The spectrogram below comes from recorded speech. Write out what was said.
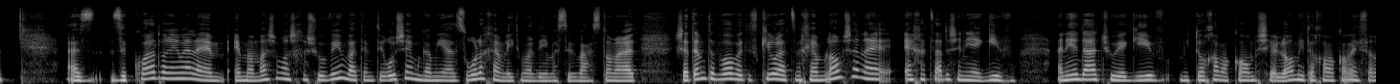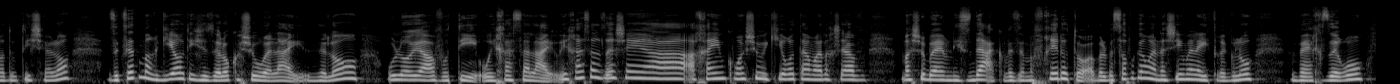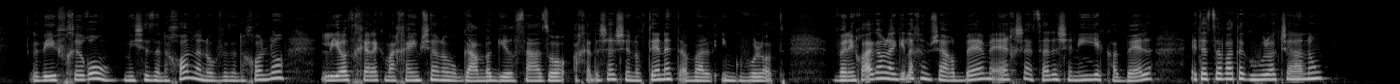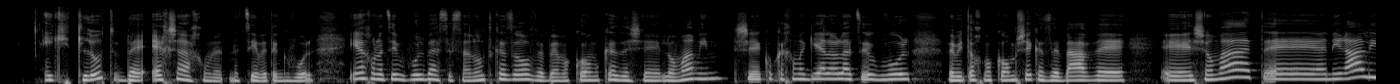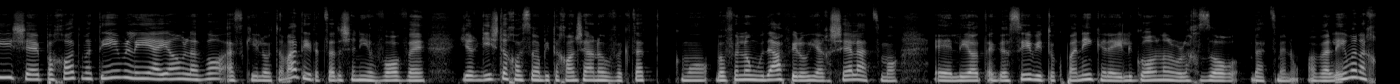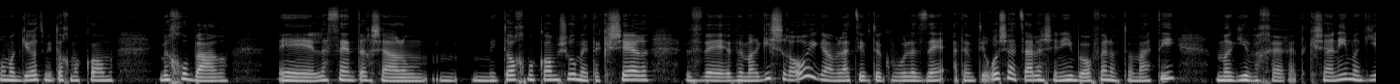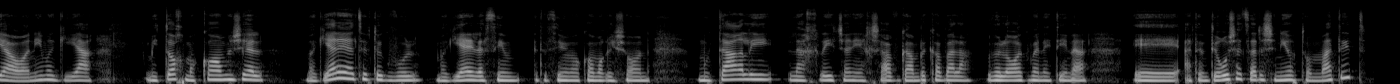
אז זה כל הדברים האלה הם, הם ממש ממש חשובים ואתם תראו שהם גם יעזרו לכם להתמודד עם הסביבה. זאת אומרת, כשאתם תבואו ותזכירו לעצמכם, לא משנה איך הצד השני יגיב. אני יודעת שהוא יגיב מתוך המקום שלו, מתוך המקום ההישרדותי שלו. זה קצת מרגיע אותי שזה לא קשור אליי. זה לא, הוא לא יאהב אותי, הוא יכעס עליי. הוא יכעס על זה שהחיים כמו שהוא הכיר אותם עד עכשיו, משהו בהם נסדק וזה מפחיד אותו. אבל בסוף גם האנשים האלה יתרגלו ויחזרו. ויבחרו מי שזה נכון לנו וזה נכון לו, להיות חלק מהחיים שלנו גם בגרסה הזו החדשה שנותנת אבל עם גבולות. ואני יכולה גם להגיד לכם שהרבה מאיך שהצד השני יקבל את הצבת הגבולות שלנו, היא כתלות באיך שאנחנו נציב את הגבול. אם אנחנו נציב גבול בהססנות כזו ובמקום כזה שלא מאמין שכל כך מגיע לו להציב גבול, ומתוך מקום שכזה בא ושומעת, אה, אה, נראה לי שפחות מתאים לי היום לבוא, אז כאילו אוטומטית הצד השני יבוא וירגיש את החוסר הביטחון שלנו וקצת כמו באופן לא מודע אפילו ירשה לעצמו אה, להיות אגרסיבי, תוקפני, כדי לגרום לנו לחזור בעצמנו. אבל אם אנחנו מגיעות מתוך מקום מחובר, לסנטר שלנו, מתוך מקום שהוא מתקשר ו- ומרגיש ראוי גם להציב את הגבול הזה, אתם תראו שהצד השני באופן אוטומטי מגיב אחרת. כשאני מגיע או אני מגיעה מתוך מקום של מגיע לי להציב את הגבול, מגיע לי לשים את עצמי במקום הראשון, מותר לי להחליט שאני עכשיו גם בקבלה ולא רק בנתינה. Uh, אתם תראו שהצד השני אוטומטית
